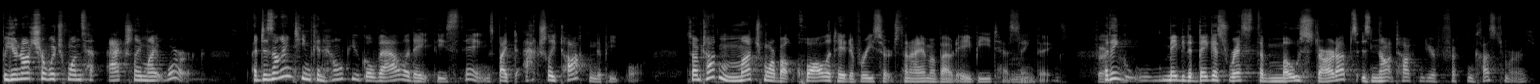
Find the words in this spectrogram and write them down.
but you're not sure which ones actually might work. A design team can help you go validate these things by actually talking to people. So I'm talking much more about qualitative research than I am about A B testing mm. things. I think maybe the biggest risk to most startups is not talking to your freaking customers.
